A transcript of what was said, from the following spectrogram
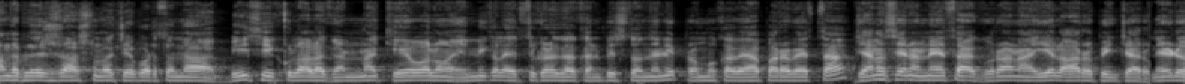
ఆంధ్రప్రదేశ్ రాష్ట్రంలో చేపడుతున్న బీసీ కులాల గణన కేవలం ఎన్నికల ఎత్తుగడగా కనిపిస్తోందని ప్రముఖ వ్యాపారవేత్త జనసేన నేత గురాన అయ్యల్ ఆరోపించారు. నేడు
